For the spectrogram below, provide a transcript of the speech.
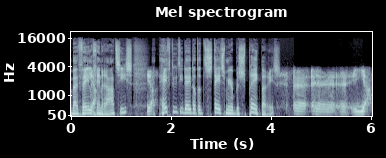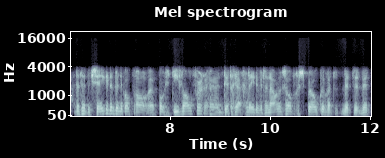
bij vele generaties. Ja. Heeft u het idee dat het steeds meer bespreekbaar is? Uh, uh, ja, dat heb ik zeker. Daar ben ik ook wel positief over. 30 jaar geleden werd er nauwelijks over gesproken. Werd, werd, werd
